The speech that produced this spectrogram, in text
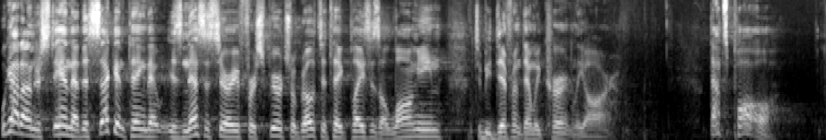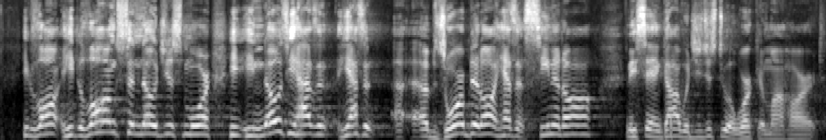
We got to understand that. The second thing that is necessary for spiritual growth to take place is a longing to be different than we currently are. That's Paul. He, long, he longs to know just more. He, he knows he hasn't, he hasn't uh, absorbed it all, he hasn't seen it all. And he's saying, God, would you just do a work in my heart?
